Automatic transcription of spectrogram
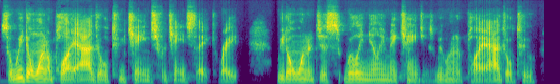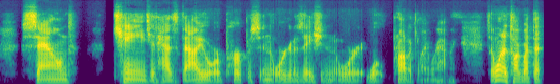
So we don't want to apply agile to change for change's sake, right? We don't want to just willy-nilly make changes. We want to apply agile to sound change that has value or purpose in the organization or what product line we're having. So I want to talk about that.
